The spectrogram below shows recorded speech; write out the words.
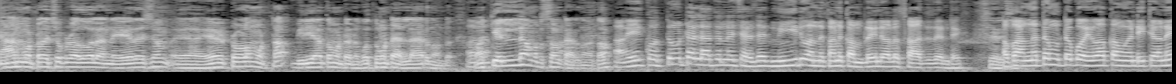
ഞാൻ മുട്ട വെച്ചപ്പോഴും അതുപോലെ തന്നെ. ഏകദേശം ഏ, ഏഴോളം മുട്ട വിരിയാത്ത മുട്ടയുണ്ട്. കൊത്തുമുട്ട എല്ലായിരുന്നുണ്ട് ബാക്കി എല്ലാം റിസൾട്ട് ആയിരുന്നു കേട്ടോ. ഈ കൊത്തുമുട്ട അല്ലാതെ ചിലത് നീര് വന്നിക്കാണ് കംപ്ലൈന്റ് ആവാൻ സാധ്യത ഉണ്ട് ശരി, അപ്പൊ അങ്ങനത്തെ മുട്ടൊക്കെ ഒഴിവാക്കാൻ വേണ്ടിയിട്ടാണ്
